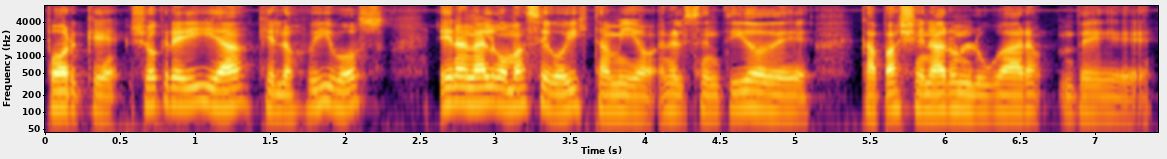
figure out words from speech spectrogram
Porque yo creía que los vivos eran algo más egoísta mío, en el sentido de capaz llenar un lugar de,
